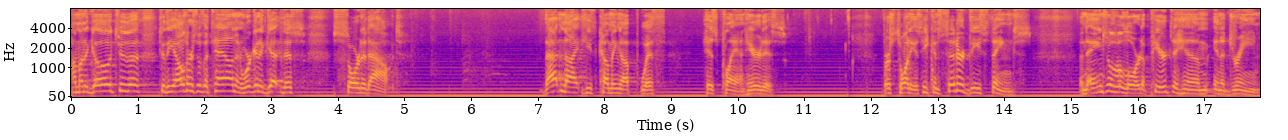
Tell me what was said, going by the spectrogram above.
I'm going to go to the to the elders of the town, and we're going to get this sorted out. That night, he's coming up with his plan. Here it is. Verse 20 As he considered these things, an angel of the Lord appeared to him in a dream.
